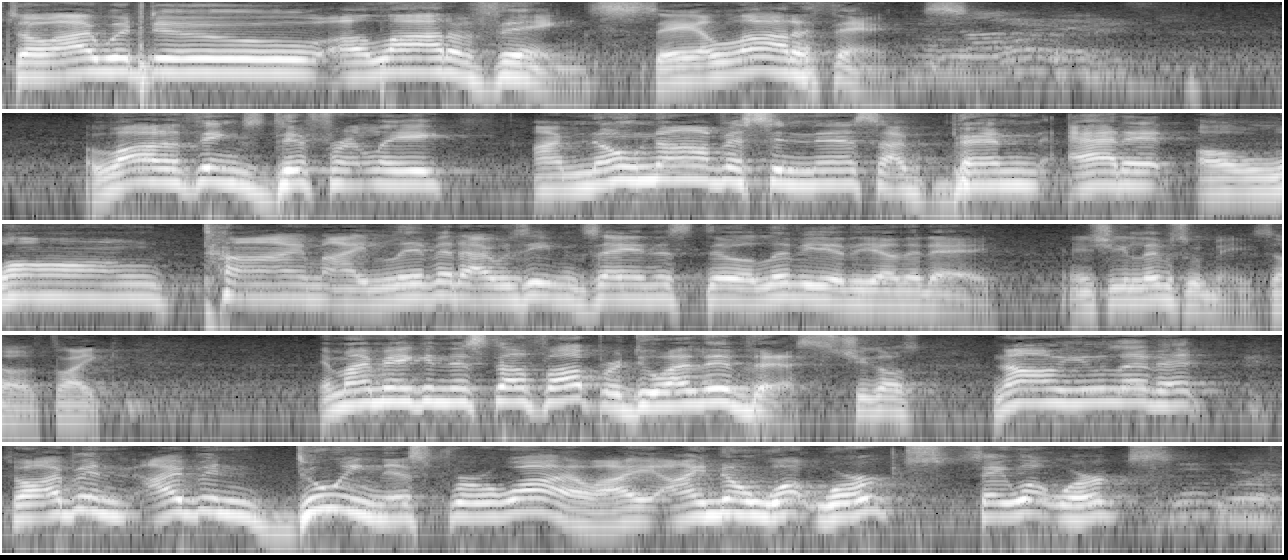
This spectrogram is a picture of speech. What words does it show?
so I would do a lot of things. Say a lot of things. A lot of things, a lot of things differently I'm no novice in this. I've been at it a long time. I live it. I was even saying this to Olivia the other day and she lives with me. So it's like am I making this stuff up or do I live this? She goes no you live it. So I've been I've been doing this for a while. I I know what works. Say what works, what works.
